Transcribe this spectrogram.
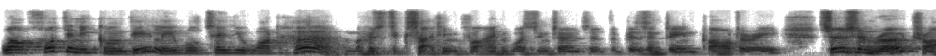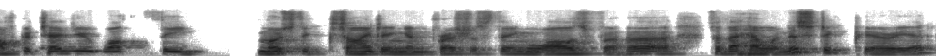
well, Fotini Kondyli will tell you what her most exciting find was in terms of the Byzantine pottery. Susan Rotroff could tell you what the most exciting and precious thing was for her for the Hellenistic period.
